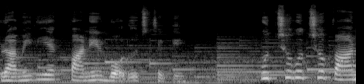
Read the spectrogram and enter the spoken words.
গ্রামেরই এক পানের বরজ থেকে। গুচ্ছ গুচ্ছ পান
